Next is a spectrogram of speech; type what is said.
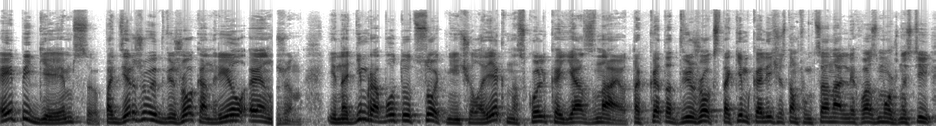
Epic Games поддерживает движок Unreal Engine, и над ним работают сотни человек, насколько я знаю. Так этот движок с таким количеством функциональных возможностей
